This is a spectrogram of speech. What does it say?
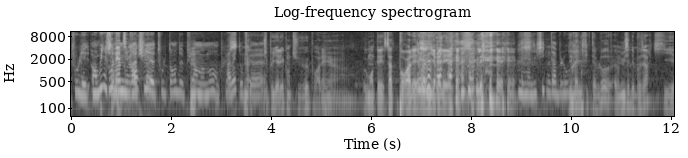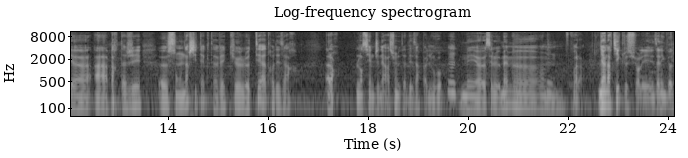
Tous les... Ah oui, c'est même dimanches, gratuit ouais. euh, tout le temps depuis Mm. un moment en plus. Ah oui donc, Ouais, euh, Tu peux y aller quand tu veux pour aller euh, augmenter les stats, pour aller admirer les, les, les magnifiques tableaux. les magnifiques tableaux. Euh, Musée des Beaux-Arts qui euh, a partagé euh, son architecte avec euh, le Théâtre des Arts. Alors, l'ancienne génération du Théâtre des Arts, pas le nouveau, Mm. mais euh, c'est le même. euh, Mm. Voilà. Il y a un article sur les anecdotes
